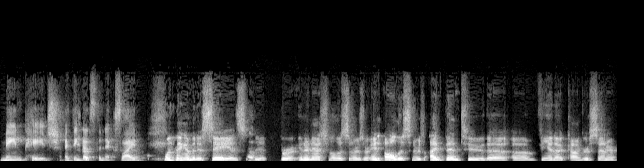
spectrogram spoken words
main page. I think that's the next slide. One thing i'm going to say is oh. for international listeners or any, all listeners i've been to the um, vienna congress center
